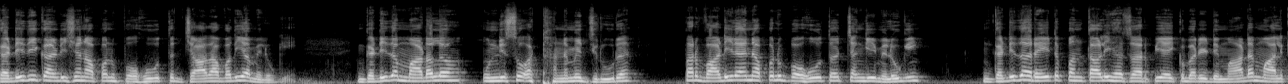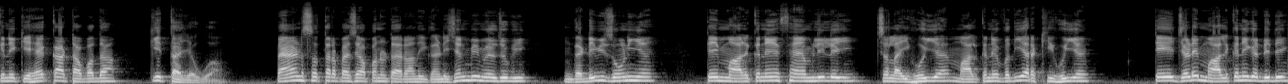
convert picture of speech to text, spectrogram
ਗੱਡੀ ਦੀ ਕੰਡੀਸ਼ਨ ਆਪਾਂ ਨੂੰ ਬਹੁਤ ਜ਼ਿਆਦਾ ਵਧੀਆ ਮਿਲੂਗੀ। ਗੱਡੀ ਦਾ ਮਾਡਲ 1998 ਜ਼ਰੂਰ ਹੈ, ਪਰ ਬਾਡੀ ਲਾਈਨ ਆਪਾਂ ਨੂੰ ਬਹੁਤ ਚੰਗੀ ਮਿਲੂਗੀ। ਗੱਡੀ ਦਾ ਰੇਟ 45000 ਰੁਪਏ ਇੱਕ ਵਾਰੀ ਡਿਮਾਂਡ ਹੈ, ਮਾਲਕ ਨੇ ਕਿਹਾ ਘਾਟਾ ਵਾਧਾ ਕੀਤਾ ਜਾਊਗਾ। 65 70 ਪੈਸੇ ਆਪਾਂ ਨੂੰ ਟਾਇਰਾਂ ਦੀ ਕੰਡੀਸ਼ਨ ਵੀ ਮਿਲ ਜੂਗੀ। ਗੱਡੀ ਵੀ ਸੋਹਣੀ ਹੈ ਤੇ ਮਾਲਕ ਨੇ ਫੈਮਿਲੀ ਲਈ ਚਲਾਈ ਹੋਈ ਹੈ, ਮਾਲਕ ਨੇ ਵਧੀਆ ਰੱਖੀ ਹੋਈ ਹੈ। ਤੇ ਜਿਹੜੇ ਮਾਲਕ ਨੇ ਗੱਡੀ ਦੇ,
